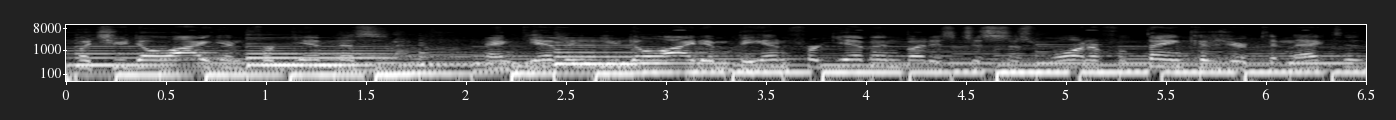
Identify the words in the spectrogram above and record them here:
But you delight in forgiveness and giving. You delight in being forgiven. But it's just this wonderful thing because you're connected.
